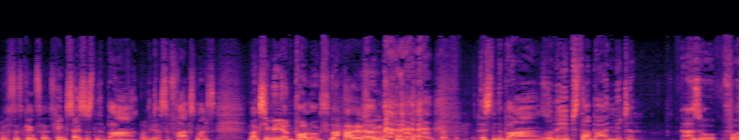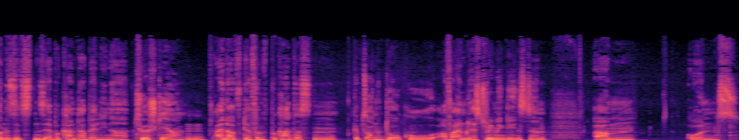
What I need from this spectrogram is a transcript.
Was ist King Size? King Size ist eine Bar, gut, dass du fragst, Max. Maximilian Pollux. Ah, ja, schön. Ähm, ist eine Bar, so eine Hipster-Bar in Mitte. Also vorne sitzt ein sehr bekannter Berliner Türsteher, einer der fünf bekanntesten. Gibt es auch eine Doku auf einem der Streamingdienste. Ähm, und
